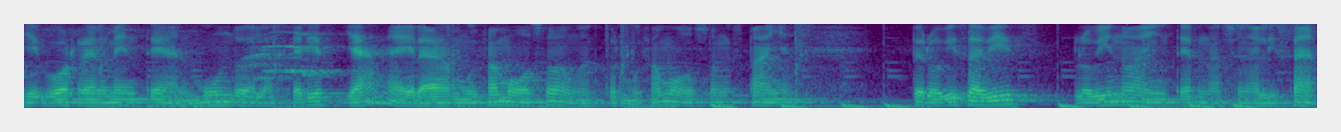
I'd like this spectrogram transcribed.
llegó realmente al mundo de las series. Ya era muy famoso, un actor muy famoso en España, pero Vis a Vis lo vino a internacionalizar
